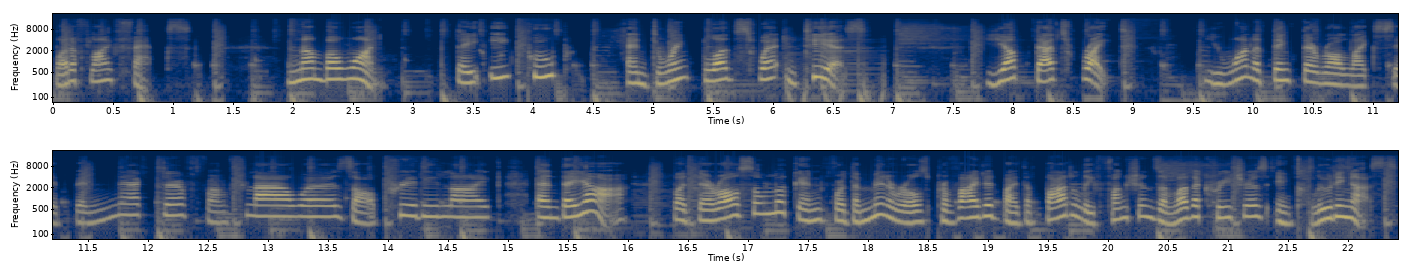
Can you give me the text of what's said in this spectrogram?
butterfly facts. Number 1. They eat poop and drink blood, sweat, and tears. Yup, that's right. You want to think they're all like sipping nectar from flowers, all pretty like, and they are, but they're also looking for the minerals provided by the bodily functions of other creatures, including us,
